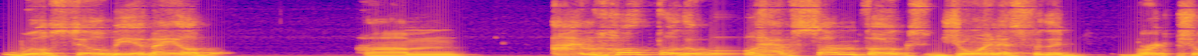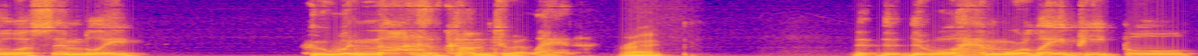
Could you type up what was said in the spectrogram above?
will still be available. Um, I'm hopeful that we'll have some folks join us for the virtual assembly who would not have come to Atlanta. Right. That, that, we'll have more lay people,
